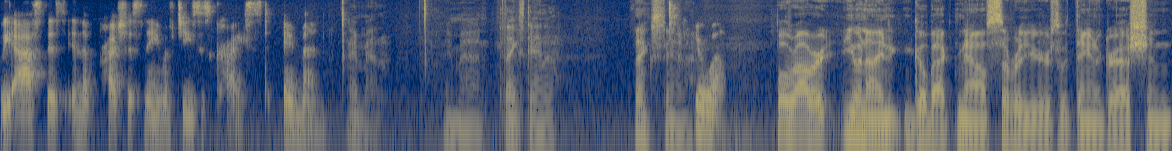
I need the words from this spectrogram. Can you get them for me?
We ask this in the precious name of Jesus Christ. Amen. Amen. Amen. Thanks, Dannah. Thanks, Dannah. You're welcome. Well, Robert, you and I go back now several years with Dannah Gresh, and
